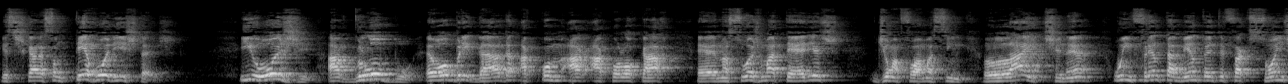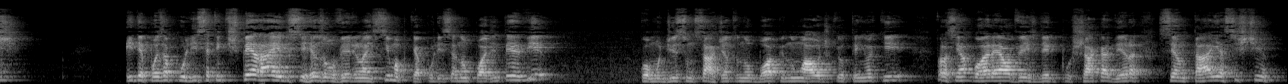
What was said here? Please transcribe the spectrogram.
Esses caras são terroristas. E hoje a Globo é obrigada a, a, a colocar é, nas suas matérias de uma forma assim light, né? O enfrentamento entre facções e depois a polícia tem que esperar eles se resolverem lá em cima, porque a polícia não pode intervir. Como disse um sargento no BOP num áudio que eu tenho aqui, falou assim: agora é a vez dele puxar a cadeira, sentar e assistir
